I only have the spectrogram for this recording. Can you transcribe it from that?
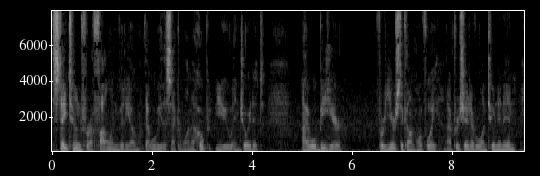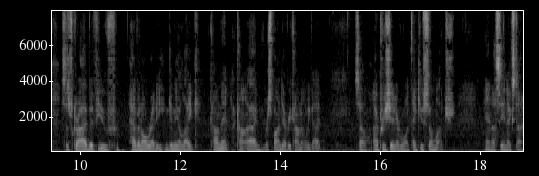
Stay tuned for a following video. That will be the second one. I hope you enjoyed it. I will be here for years to come, hopefully. I appreciate everyone tuning in. Subscribe if you haven't already. Give me a like, comment. I respond to every comment we got. So I appreciate everyone. Thank you so much. And I'll see you next time.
